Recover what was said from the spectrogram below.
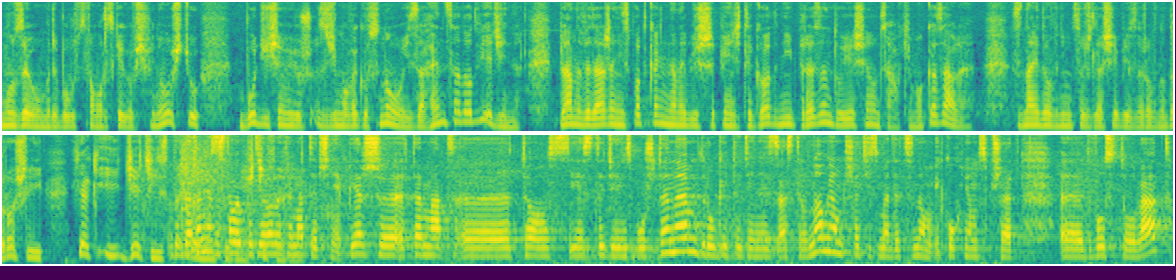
Muzeum Rybołówstwa Morskiego w Świnoujściu budzi się już z zimowego snu i zachęca do odwiedzin. Plan wydarzeń i spotkań na najbliższe pięć tygodni prezentuje się całkiem okazale. Znajdą w nim coś dla siebie zarówno dorośli, jak i dzieci Wydarzenia zostały podzielone tematycznie. Pierwszy temat e, to jest tydzień z bursztynem, drugi tydzień jest z astronomią, trzeci z medycyną i kuchnią sprzed e, 200 lat.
